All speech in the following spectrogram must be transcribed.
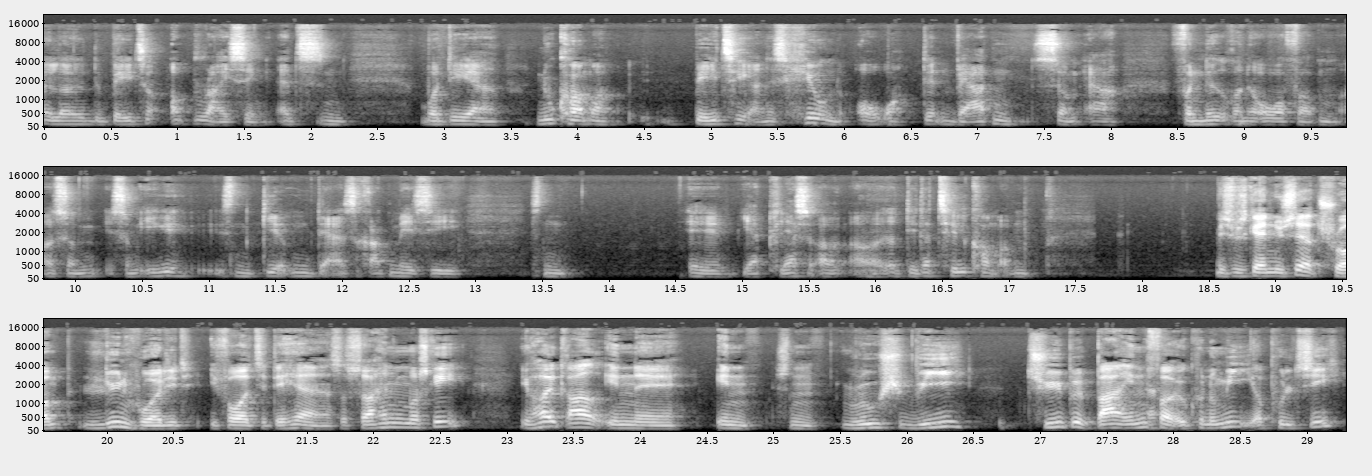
eller The Beta Uprising, at sådan, hvor det er, nu kommer betaernes hævn over den verden, som er fornedrende over for dem, og som, som ikke sådan, giver dem deres retmæssige sådan, øh, ja, plads og, og det, der tilkommer dem. Hvis vi skal analysere Trump lynhurtigt i forhold til det her, altså, så er han måske i høj grad en, øh, en sådan Rouge V type, bare inden for økonomi og politik.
